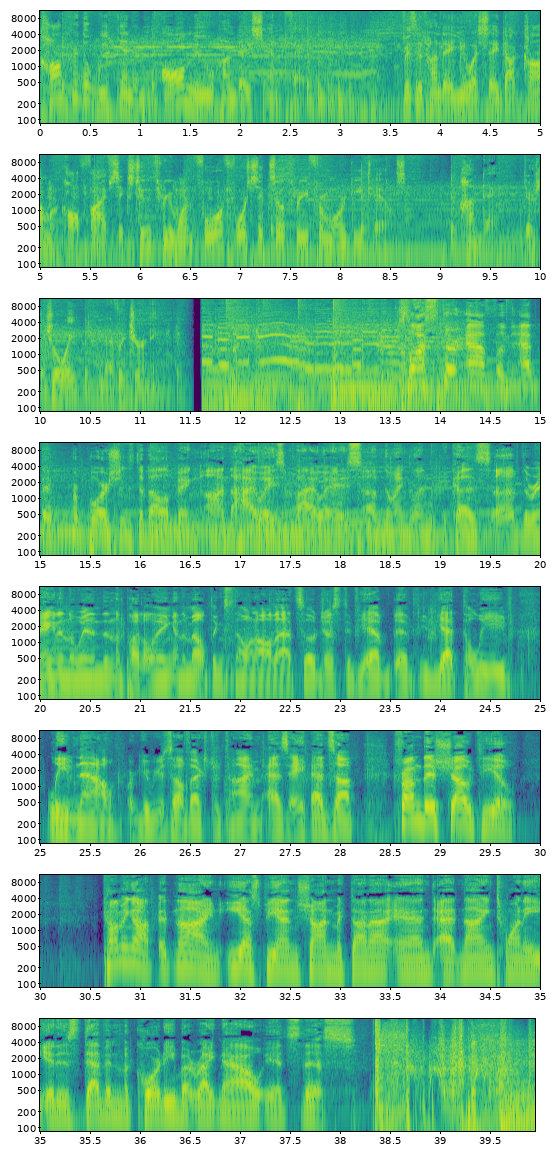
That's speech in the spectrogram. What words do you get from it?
Conquer the weekend in the all new Hyundai Santa Fe. Visit HyundaiUSA.com or call 562 for more details. Hyundai, there's joy in every journey. Cluster F of epic proportions developing on the highways and byways of New England because of the rain and the wind and the puddling and the melting snow and all that. So just if you have if you've yet to leave, leave now or give yourself extra time as a heads up from this show to you. Coming up at nine, ESPN Sean McDonough, and at nine twenty, it is Devin McCourty. But right now, it's this.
